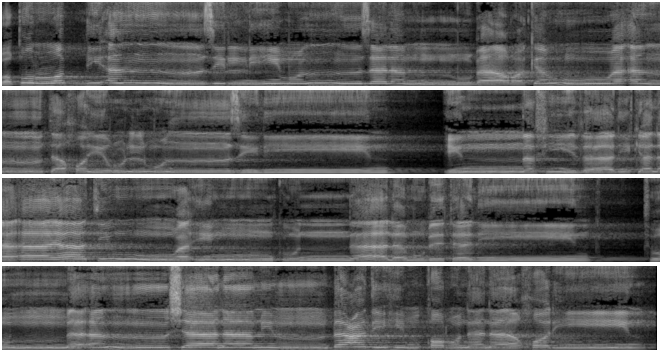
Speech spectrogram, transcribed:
وقل رب أنزلني منزلا مباركا وأنت خير المنزلين. إن في ذلك لآيات وإن كنا لمبتلين. ثم أنشأنا من بعدهم قرننا آخرين.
